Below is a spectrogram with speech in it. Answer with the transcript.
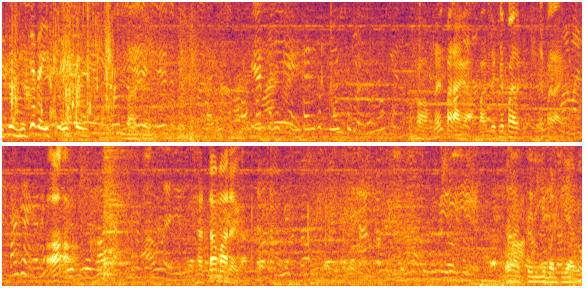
इसको खींचे थे इसको इसको हाँ नहीं पर देखिए पर आएगा। हाँ हाँ। झट्टा मारेगा। तेरी की बढ़ती आ गई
